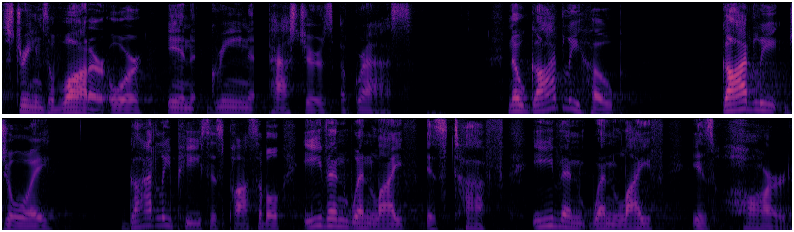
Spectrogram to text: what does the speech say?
streams of water or in green pastures of grass. No, godly hope, godly joy, godly peace is possible even when life is tough, even when life is hard.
